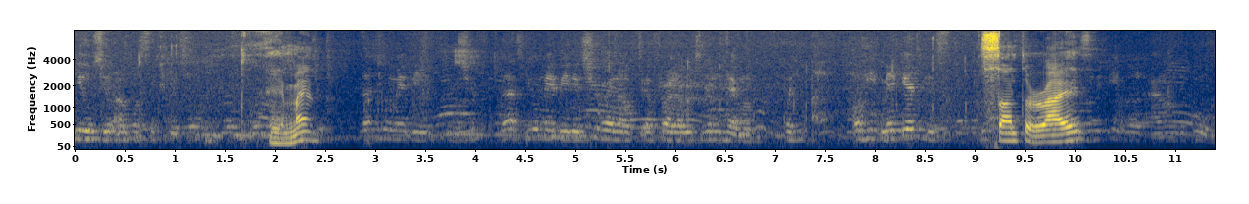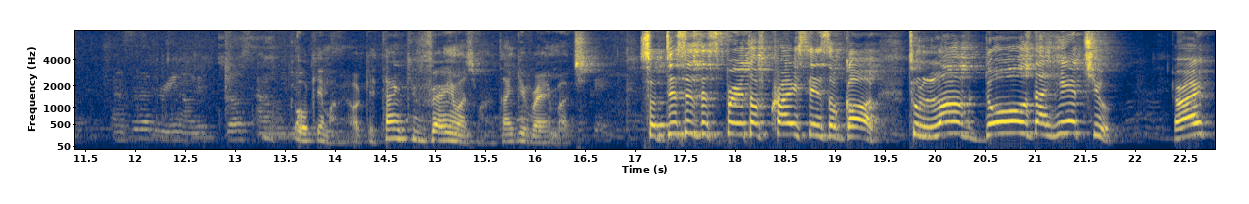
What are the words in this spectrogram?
use you and persecute you. Amen. That you may be that you may be the children of your Father which is in heaven, for he, for he maketh his sun to rise Okay, mommy. Okay. Thank you very much, man. Thank you very much. So this is the spirit of Christ, saints of God, to love those that hate you. All right?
